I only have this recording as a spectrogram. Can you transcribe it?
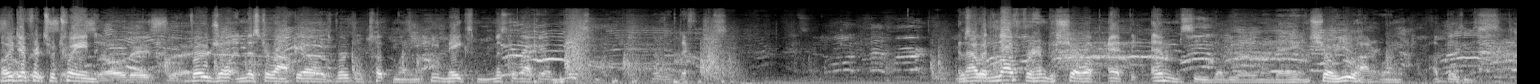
Only difference they say, between So they say. Virgil and Mr. Raphael is Virgil took money. He makes Mr. Raphael makes money. There's a difference. And I would love for him to show up at the MCWA one day and show you how to run a business.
